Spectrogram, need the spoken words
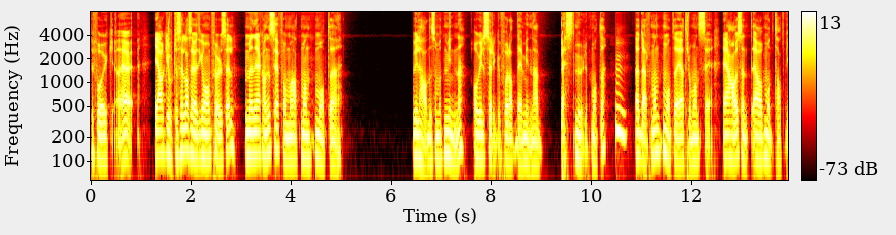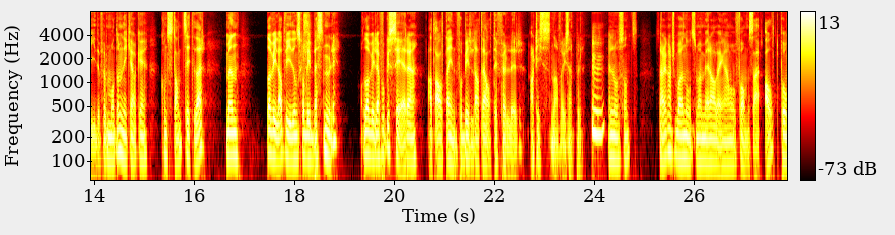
Du får jo ikke jeg, jeg har ikke gjort det selv, altså jeg vet ikke hva man føler selv, men jeg kan jo se for meg at man på en måte vil ha det som et minne, og vil sørge for at det minnet er best mulig, på en måte. Mm. Det er derfor man på en måte Jeg tror man ser Jeg har jo sendt, jeg har på en måte tatt video for det, på en måte, men ikke, jeg har ikke konstant sittet der. Men da vil jeg at videoen skal bli best mulig, og da vil jeg fokusere at alt er innenfor bildet, at jeg alltid følger artisten, da, for eksempel, Mm. eller noe sånt. Så er det kanskje bare noen som er mer avhengig av å få med seg alt på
